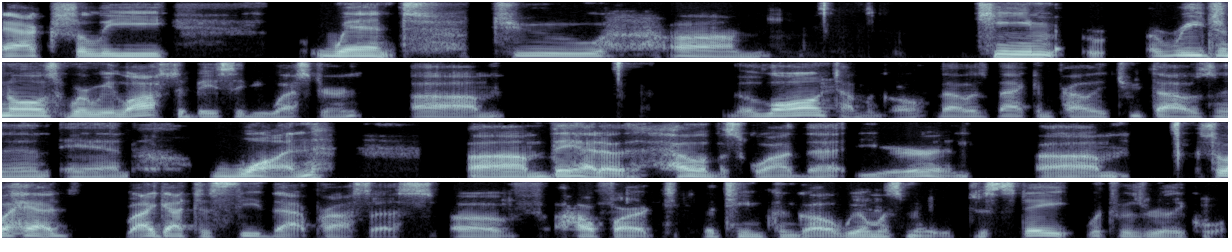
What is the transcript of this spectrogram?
actually went to um, team regionals where we lost to Bay City Western um, a long time ago. That was back in probably 2001. Um, they had a hell of a squad that year, and um, so I had I got to see that process of how far the team can go. We almost made it to state, which was really cool.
